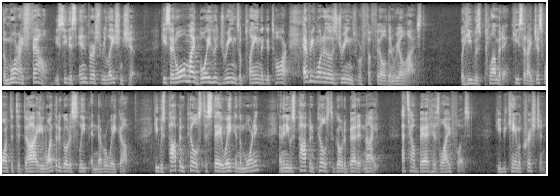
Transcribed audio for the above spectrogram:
the more I fell. You see this inverse relationship. He said, All my boyhood dreams of playing the guitar, every one of those dreams were fulfilled and realized. But he was plummeting. He said, I just wanted to die. He wanted to go to sleep and never wake up. He was popping pills to stay awake in the morning, and then he was popping pills to go to bed at night. That's how bad his life was. He became a Christian.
